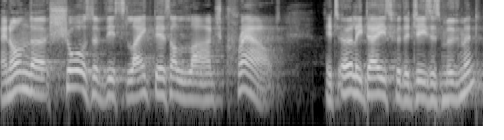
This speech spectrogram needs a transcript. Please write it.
And on the shores of this lake, there's a large crowd. It's early days for the Jesus movement.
